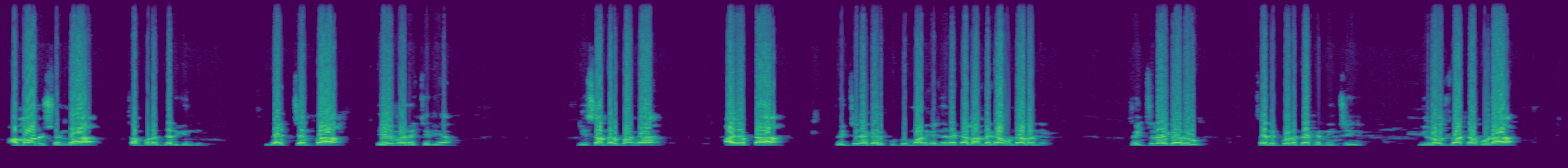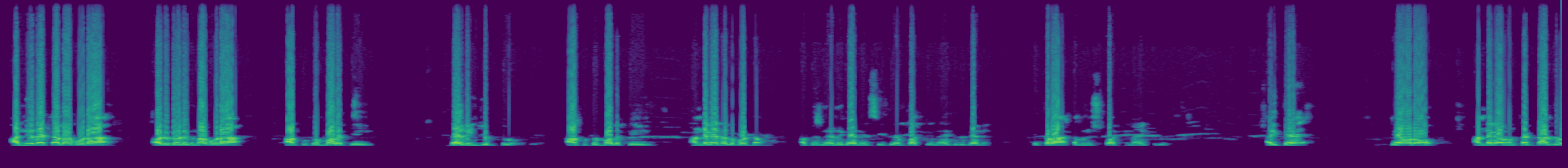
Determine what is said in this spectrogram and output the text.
అమానుషంగా చంపడం జరిగింది. ఇది అత్యంత తీవ్రమైన చర్య? ఈ సందర్భంగా ఆ యొక్క పెంచులే గారి కుటుంబానికి అన్ని రకాల అండగా ఉండాలని పెంచులే గారు చనిపోయిన దగ్గర నుంచి ఈ రోజు దాకా కూడా అన్ని రకాల కూడా అడుగడుగునా కూడా ఆ కుటుంబాలకి ధైర్యం చెప్తూ ఆ కుటుంబాలకి అండగా నిలబడ్డం. అటు నేను కానీ సిపిఎం పార్టీ నాయకులు కానీ ఇతర కమ్యూనిస్ట్ పార్టీ నాయకులు. అయితే కేవలం అండగా ఉంటాం కాదు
